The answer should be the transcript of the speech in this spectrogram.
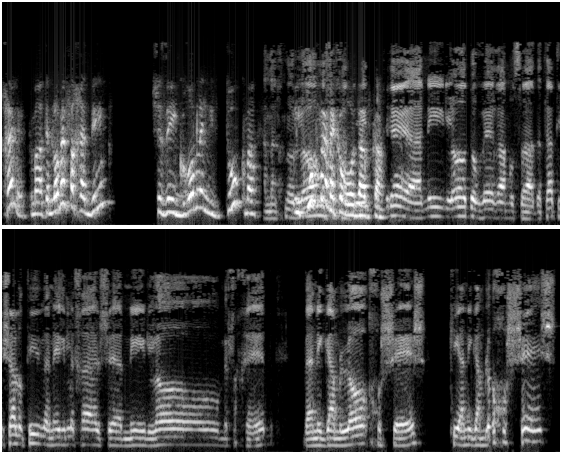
חמד. כלומר, אתם לא מפחדים שזה יגרום לניתוק? אנחנו לא מהמקורות דווקא. תראה, אני לא דובר המוסד. אתה תשאל אותי ואני אגיד לך שאני לא מפחד, ואני גם לא חושש, כי אני גם לא חושש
